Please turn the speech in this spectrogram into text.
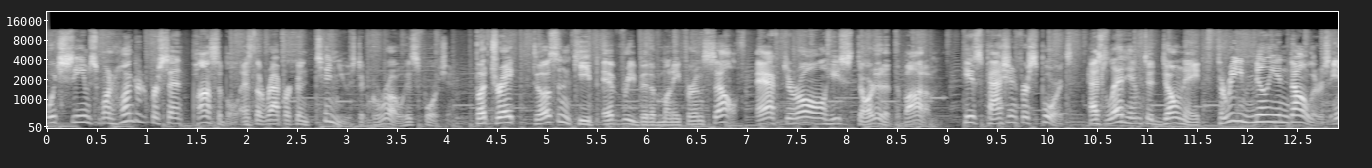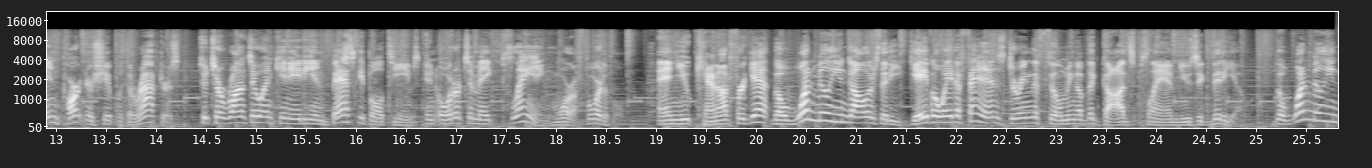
which seems 100% possible as the rapper continues to grow his fortune. But Drake doesn't keep every bit of money for himself. After all, he started at the bottom. His passion for sports has led him to donate $3 million in partnership with the Raptors to Toronto and Canadian basketball teams in order to make playing more affordable. And you cannot forget the $1 million that he gave away to fans during the filming of the God's Plan music video. The $1 million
